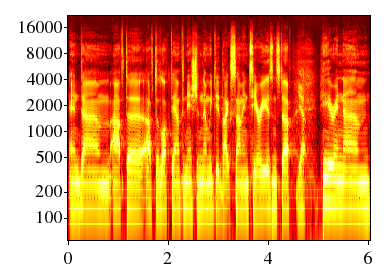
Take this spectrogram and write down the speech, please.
And um, after after lockdown finished, and then we did like some interiors and stuff. Yep. Here in um,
